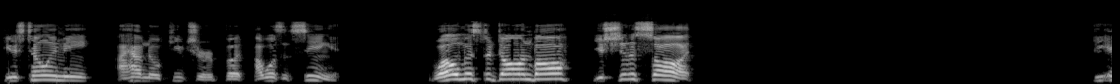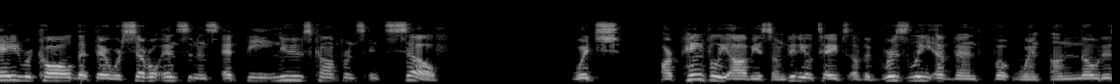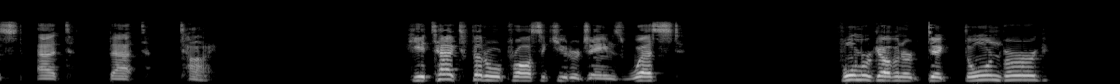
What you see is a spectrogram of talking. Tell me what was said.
He was telling me I have no future, but I wasn't seeing it. Well, Mr. Dallenbach, you should have saw it. The aide recalled that there were several incidents at the news conference itself, which are painfully obvious on videotapes of the grisly event but went unnoticed at that time. He attacked federal prosecutor James West former Governor Dick Thornburgh,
